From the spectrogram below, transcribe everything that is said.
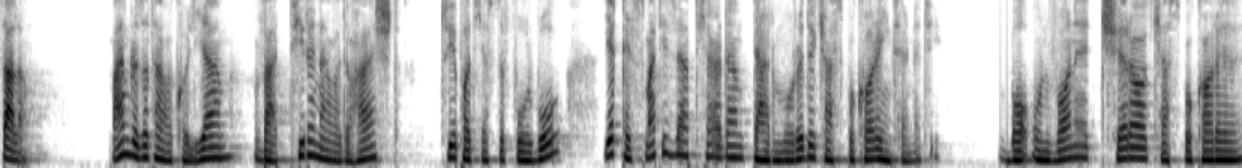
سلام. من رضا توکلیم و تیر 98 توی پادکست فوربو یه قسمتی ضبط کردم در مورد کسب و کار اینترنتی با عنوان چرا کسب و کار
